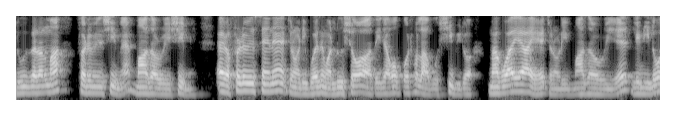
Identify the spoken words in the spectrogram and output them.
လူကစားသမား Federation ရှိမယ် Mazzari ရှိမယ် အဲ့တော့ Federation နဲ့ကျွန်တော်ဒီပွဲစဉ်မှာ Luke Shaw ကတေချာဘောပေါ်ထွက်လာဖို့ရှိပြီးတော့ Maguire ရဲ့ကျွန်တော်ဒီ Mazzari ရဲ့ Lindelof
